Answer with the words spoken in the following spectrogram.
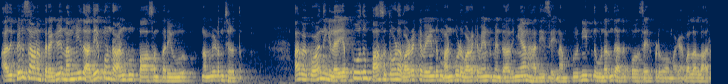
அது பெருசான பிறகு நம் மீது அதே போன்ற அன்பு பாசம் பரிவு நம்மிடம் செலுத்தும். ஆகவே குழந்தைங்களை எப்போதும் பாசத்தோடு வளர்க்க வேண்டும் அன்போடு வளர்க்க வேண்டும் என்ற அருமையான ஹதீஸை நாம் புரிந்து உணர்ந்து அது போல் செயல்படுவோமாக. வல்லல்லார்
